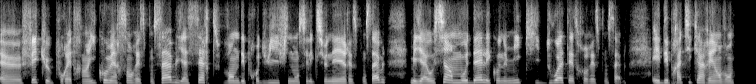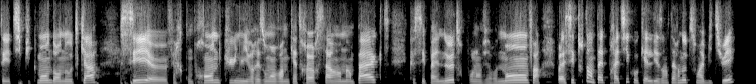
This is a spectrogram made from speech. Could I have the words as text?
fait que pour être un e-commerçant responsable, il y a certes vendre des produits finement sélectionnés, responsables, mais il y a aussi un modèle économique qui doit être responsable et des pratiques à réinventer. Typiquement, dans notre cas, c'est euh, faire comprendre qu'une livraison en 24 heures, ça a un impact, que c'est pas neutre pour l'environnement. Enfin, voilà, c'est tout un tas de pratiques auxquelles les internautes sont habitués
